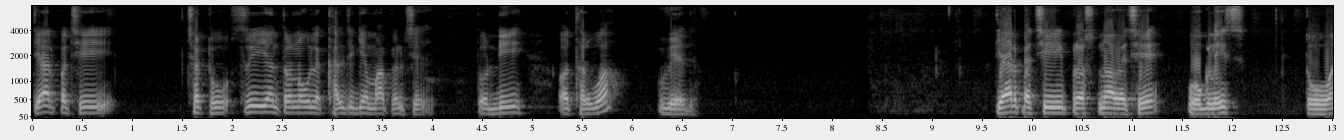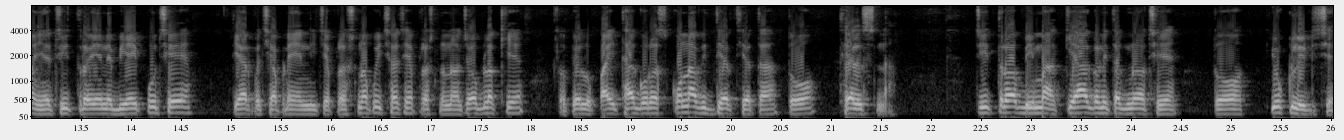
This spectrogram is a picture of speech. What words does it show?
ત્યાર પછી છઠ્ઠું શ્રીયંત્રનો ઉલ્લેખ ખાલી જગ્યામાં આપેલ છે, તો ડી, અથર્વ વેદ. ત્યાર પછી પ્રશ્ન આવે છે, ઓગણીસ, તો અહીંયા ચિત્ર એને બી આપ્યું છે. ત્યાર પછી આપણે નીચે પ્રશ્ન પૂછ્યા છે, પ્રશ્નના જવાબ લખીએ. તો પેલું પાયથાગોરસ કોના વિદ્યાર્થી હતા? તો થેલ્સના. ચિત્ર બીમાં કયા ગણિતજ્ઞ છે? તો યુક્લિડ છે.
